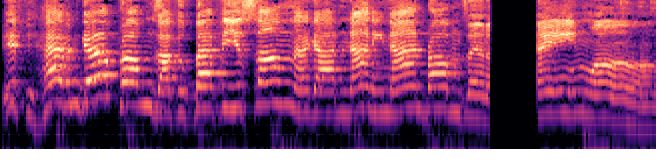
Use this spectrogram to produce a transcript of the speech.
If you're having girl problems, I feel bad for your son. I got 99 problems and a ain't one.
